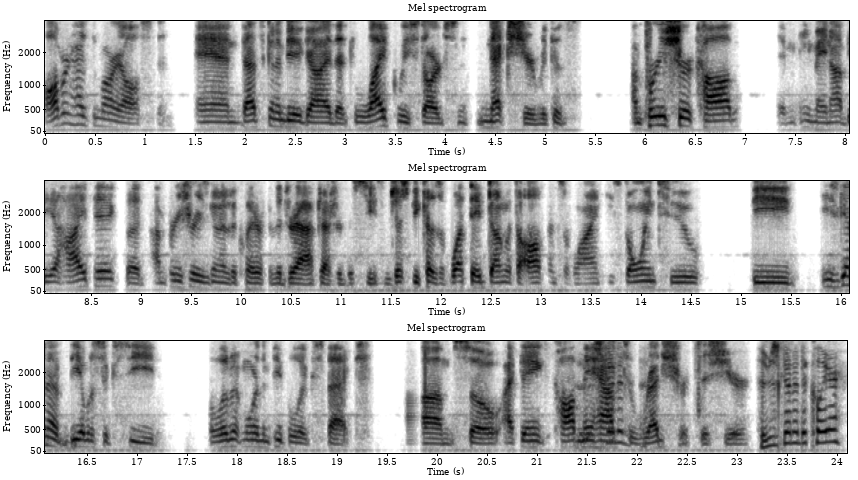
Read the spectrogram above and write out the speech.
Auburn has Damari Alston, and that's going to be a guy that likely starts n- next year because I'm pretty sure Cobb. And He may not be a high pick, but I'm pretty sure he's going to declare for the draft after this season, just because of what they've done with the offensive line. He's going to be he's going to be able to succeed a little bit more than people expect. Um, so I think Cobb may have gonna- to redshirt this year. Who's going to declare?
